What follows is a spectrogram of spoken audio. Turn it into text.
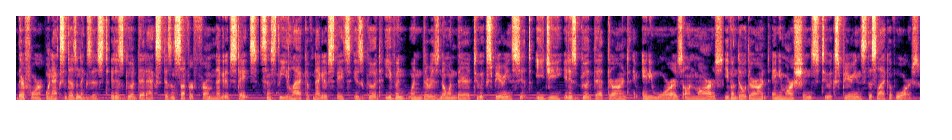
Therefore, when X doesn't exist, it is good that X doesn't suffer from negative states, since the lack of negative states is good, even when there is no one there to experience it. E.g., it is good that there aren't any wars on Mars, even though there aren't any Martians to experience this lack of wars.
